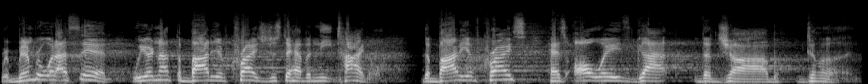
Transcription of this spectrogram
Remember what I said. We are not the body of Christ just to have a neat title. The body of Christ has always got the job done.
